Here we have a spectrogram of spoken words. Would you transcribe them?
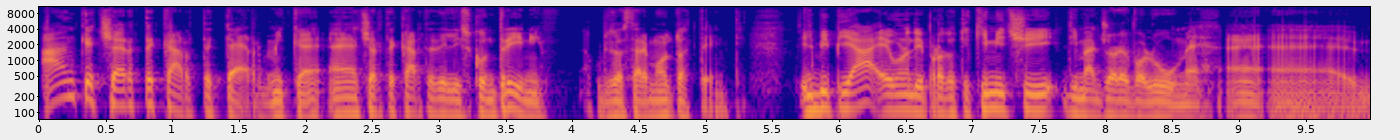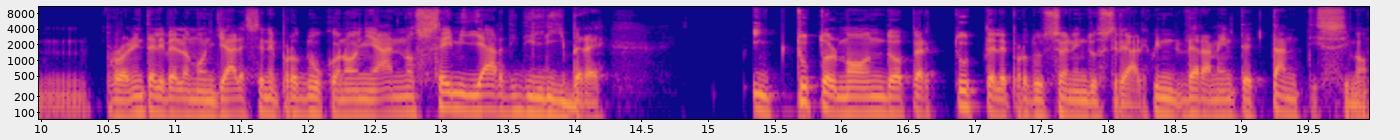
anche certe carte termiche, eh, certe carte degli scontrini a cui bisogna stare molto attenti. Il BPA è uno dei prodotti chimici di maggiore volume, eh, eh, probabilmente a livello mondiale se ne producono ogni anno 6 miliardi di libre in tutto il mondo per tutte le produzioni industriali, quindi veramente tantissimo.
